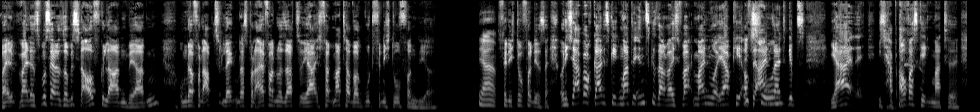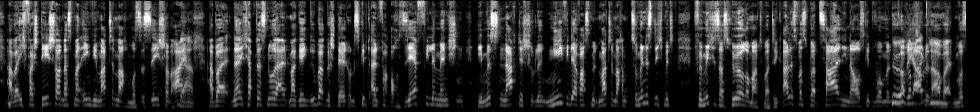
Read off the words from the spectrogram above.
Weil, weil das muss ja so ein bisschen aufgeladen werden, um davon abzulenken, dass man einfach nur sagt, so ja, ich fand Mathe aber gut, finde ich doof von dir. Ja. Finde ich doof von dir. Und ich habe auch gar nichts gegen Mathe insgesamt, weil ich meine nur, ja, okay, auf Ich der einen schon. Seite gibt's, ja, ich habe auch was gegen Mathe, aber ich verstehe schon, dass man irgendwie Mathe machen muss, das sehe ich schon ein. Ja. Aber ne, ich habe das nur halt mal gegenübergestellt und es gibt einfach auch sehr viele Menschen, die müssen nach der Schule nie wieder was mit Mathe machen, zumindest nicht mit, für mich ist das höhere Mathematik. Alles, was über Zahlen hinausgeht, wo man mit Höhere Variablen Magie. arbeiten muss,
